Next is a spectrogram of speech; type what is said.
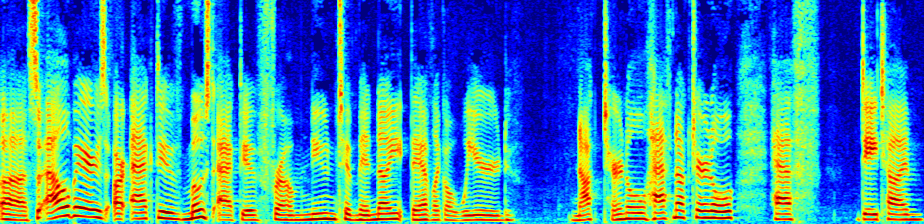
Uh, so owlbears are active, most active from noon to midnight. They have like a weird nocturnal, half nocturnal, half daytime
